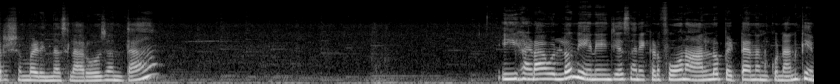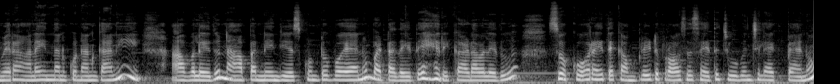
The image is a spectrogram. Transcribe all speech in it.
వర్షం పడింది అసలు ఆ రోజంతా. ఈ హడావుల్లో నేనేం చేశాను ఇక్కడ ఫోన్ ఆన్లో పెట్టాను అనుకున్నాను కెమెరా ఆన్ అయింది అనుకున్నాను కానీ అవ్వలేదు. నా పని నేను చేసుకుంటూ పోయాను బట్ అదైతే రికార్డ్ అవ్వలేదు. సో కూర అయితే కంప్లీట్ ప్రాసెస్ అయితే చూపించలేకపోయాను.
